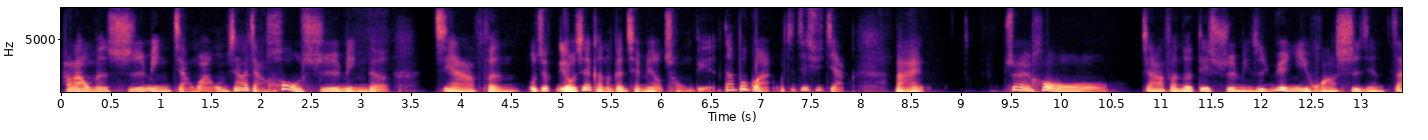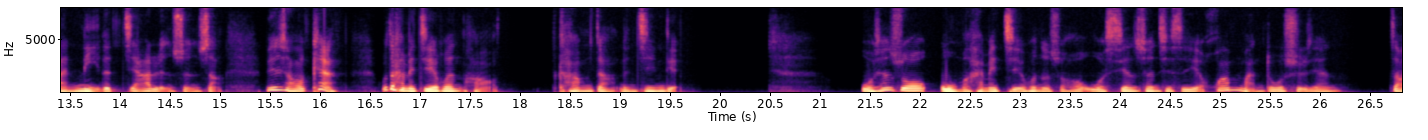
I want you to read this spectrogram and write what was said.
好啦，我们十名讲完，我们现在讲后十名的。加分，我觉得有些可能跟前面有重叠，但不管，我就继续讲。来，最后加分的第十名是愿意花时间在你的家人身上。你是想说，看我都还没结婚，好，calm down，冷静一点。我先说，我们还没结婚的时候，我先生其实也花蛮多时间在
